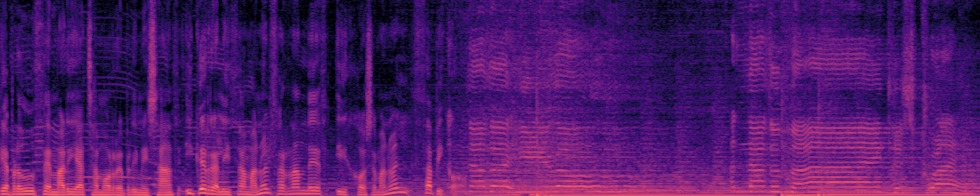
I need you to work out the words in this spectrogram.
que produce María Chamorre Primisanz y que realiza Manuel Fernández y José Manuel Zapico. the mindless crime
